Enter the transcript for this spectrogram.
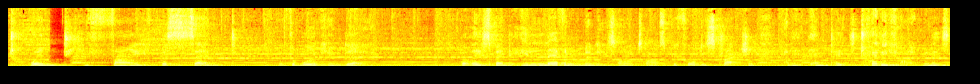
25% of the working day. But they spend 11 minutes on a task before distraction and it then takes 25 minutes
